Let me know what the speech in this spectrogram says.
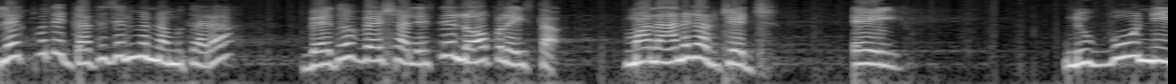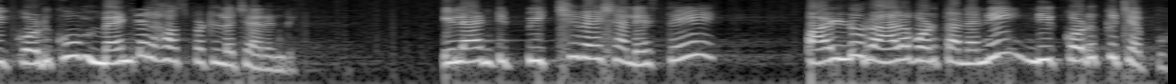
లేకపోతే గత జన్మ నమ్ముతారా? వేధ వేషాలేస్తే లోపల ఇస్తా. మా నాన్నగారు జడ్జ్ ఏయ్ నువ్వు నీ కొడుకు మెంటల్ హాస్పిటల్లో చేరండి. ఇలాంటి పిచ్చి వేషాలేస్తే పళ్ళు రాలగొడతానని నీ కొడుకు చెప్పు.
